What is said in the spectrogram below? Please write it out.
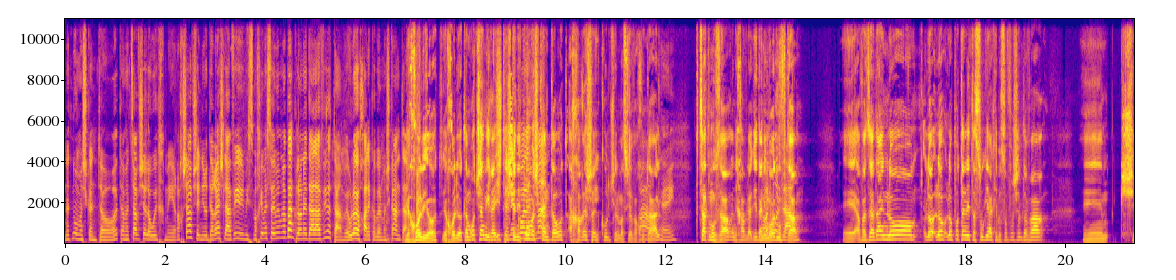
נתנו משכנתאות, המצב שלו הוא החמיר. עכשיו, שנידרש להביא מסמכים מסוימים לבנק, לא נדע להביא אותם, והוא לא יוכל לקבל משכנתה. יכול להיות, יכול להיות, למרות שאני ראיתי שניתנו. משכנתאות אחרי שהעיכול של מס שבח אה, הוטל. אוקיי. קצת מוזר, אני חייב להגיד, אני מאוד. מופתע. אה, אבל זה עדיין לא, לא, לא, לא פותר לי את הסוגיה, כי בסופו של דבר, אה, כש,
